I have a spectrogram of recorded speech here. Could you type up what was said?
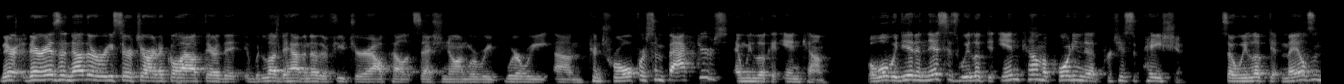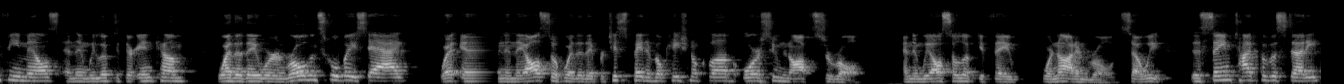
there, there is another research article out there that would love to have another future owl pellet session on where we where we um, control for some factors and we look at income. But what we did in this is we looked at income according to participation. So we looked at males and females, and then we looked at their income, whether they were enrolled in school-based ag, and then they also whether they participated in vocational club or assumed an officer role. And then we also looked if they were not enrolled. So we the same type of a study,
